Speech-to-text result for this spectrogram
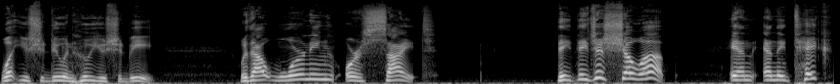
what you should do and who you should be. Without warning or sight. They, they just show up and, and they take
